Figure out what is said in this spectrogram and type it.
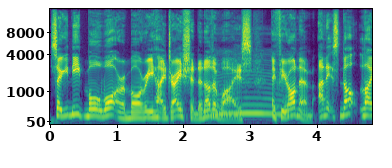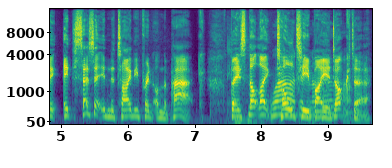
So you need more water and more rehydration than otherwise if you're on mm. them. And it's not like it says it in the tiny print on the pack, but it's not like Wow, told to you by your know that. doctor.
